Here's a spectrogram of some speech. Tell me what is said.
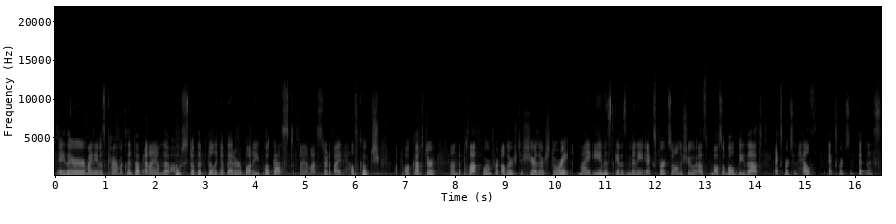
Hey there, my name is Karen McClintock, and I am the host of the Building a Better Body podcast. I am a certified health coach, a podcaster, and the platform for others to share their story. My aim is to get as many experts on the show as possible be that experts in health, experts in fitness,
